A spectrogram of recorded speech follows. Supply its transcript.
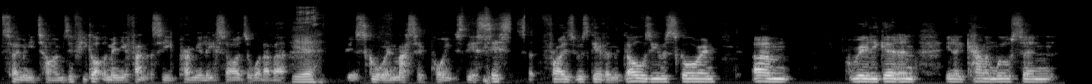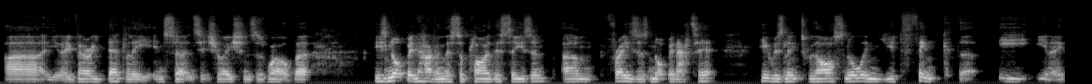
so many times. If you got them in your fantasy Premier League sides or whatever, yeah, scoring massive points. The assists that Fraser was given, the goals he was scoring. Um, really good. And you know, Callum Wilson, uh, you know, very deadly in certain situations as well. But he's not been having the supply this season. Um, Fraser's not been at it. He was linked with Arsenal, and you'd think that he, you know,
